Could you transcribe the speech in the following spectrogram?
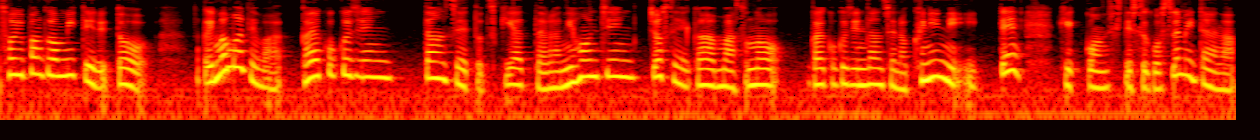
そういう番組を見ていると今までは外国人男性と付き合ったら日本人女性が、まあ、その外国人男性の国に行って結婚して過ごすみたいな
